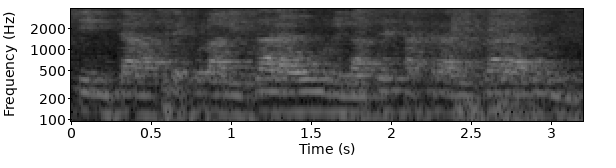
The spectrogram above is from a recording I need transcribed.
țintea la secularizarea omului, la desacralizarea lumii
